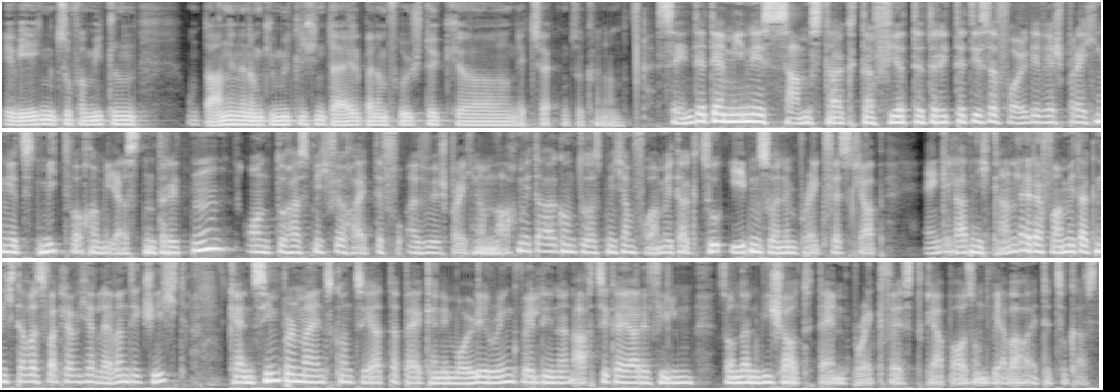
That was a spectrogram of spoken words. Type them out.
bewegen, zu vermitteln und dann in einem gemütlichen Teil bei einem Frühstück äh, netzwerken zu können. Sendetermin ist Samstag, der vierte, dritte dieser Folge. Wir sprechen jetzt Mittwoch am ersten, dritten und du hast mich für heute, also wir sprechen am Nachmittag und du hast mich am Vormittag zu ebenso einem Breakfast Club eingeladen. Ich kann leider Vormittag nicht, aber es war, glaube ich, eine leibende Geschichte. Kein Simple Minds Konzert dabei, keine Molly Ringwald in einem 80er Jahre Film, sondern wie schaut dein Breakfast Club aus und wer war heute zu Gast?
